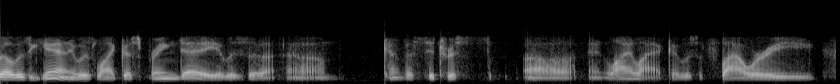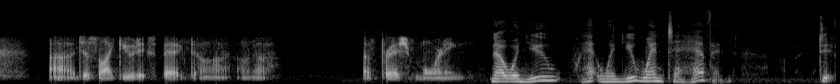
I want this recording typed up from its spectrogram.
Well, it was again. It was like a spring day. It was a um, kind of a citrus uh, and lilac. It was a flowery, uh, just like you would expect on, on a a fresh morning. Now, when you when you went to heaven, did,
